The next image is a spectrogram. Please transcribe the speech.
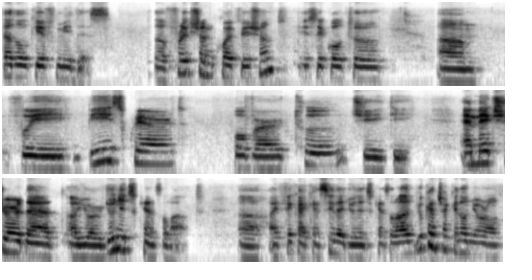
That'll give me this. The friction coefficient is equal to um, VB squared over 2GD. And make sure that uh, your units cancel out. Uh, I think I can see that units cancel out. You can check it on your own.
